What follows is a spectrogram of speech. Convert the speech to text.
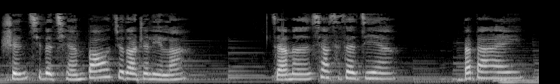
神奇的钱包》就到这里啦，咱们下次再见，拜拜。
